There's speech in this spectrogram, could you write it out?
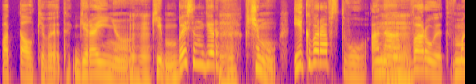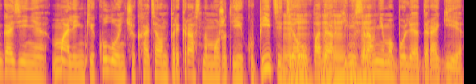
подталкивает героиню Мгм. Ким Бессингер Мгм. к чему? И к воровству. Она Мгм. ворует в магазине маленький кулончик, хотя он прекрасно может ей купить и Мгм, делал подарки мгм. несравнимо более дорогие.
